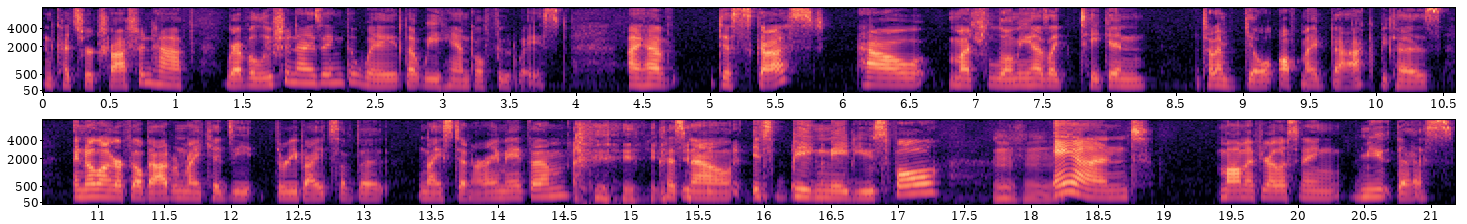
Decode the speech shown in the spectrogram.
and cuts your trash in half, revolutionizing the way that we handle food waste. I have discussed how much Lomi has like taken a ton of guilt off my back because I no longer feel bad when my kids eat three bites of the nice dinner I made them because now it's being made useful. Mm-hmm. And mom, if you're listening, mute this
